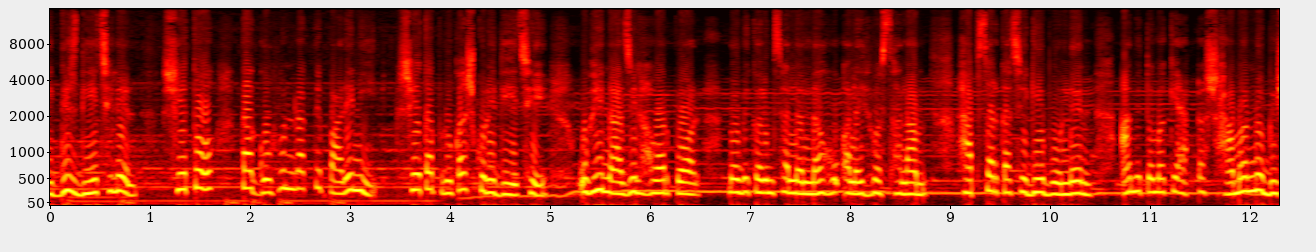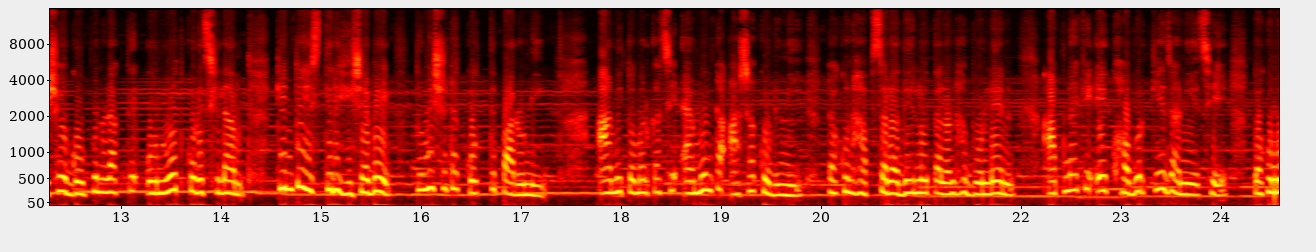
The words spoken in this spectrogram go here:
নির্দেশ দিয়েছিলেন, সে তো তা গোপন রাখতে পারেনি, সে তা প্রকাশ করে দিয়েছে। উহি নাজিল হওয়ার পর নবী করিম সাল্লাহু আলহিহাসাল্লাম হাফসার কাছে গিয়ে বললেন, আমি তোমাকে একটা সামান্য বিষয় গোপন রাখতে অনুরোধ করেছিলাম, কিন্তু স্ত্রী হিসেবে তুমি সেটা করতে পারোনি। আমি তোমার কাছে এমনটা আশা করিনি। তখন হাফসা রাদিল্লু তালানহা বললেন, আপনাকে এই খবর কে জানিয়েছে? তখন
